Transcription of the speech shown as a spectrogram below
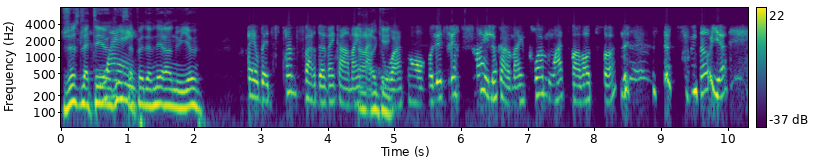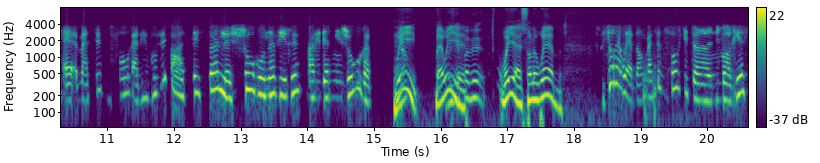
Juste la théorie, Ouais. ça peut devenir ennuyeux. Ben, ben, tu prends un petit verre de vin quand même. Ah. Ton- le divertissement est là quand même. Crois-moi, tu vas avoir du fun. Sinon, il y a euh, Mathieu Dufour. Avez-vous vu passer ça, le show coronavirus, dans les derniers jours? Oui, ben oui, Je l'ai euh, pas vu. oui, euh, sur le web. Sur le web. Donc, Mathieu Dufour, qui est un humoriste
